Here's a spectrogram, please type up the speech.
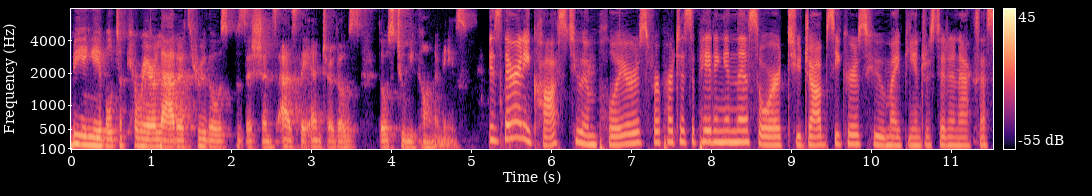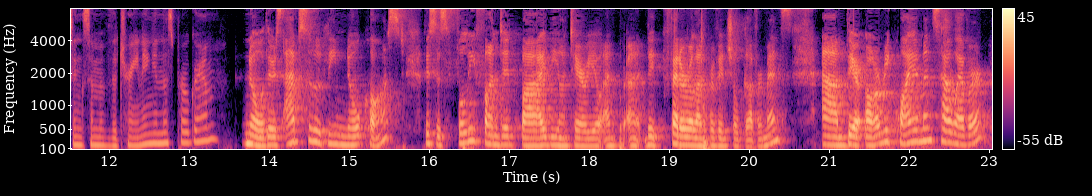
being able to career ladder through those positions as they enter those those two economies. Is there any cost to employers for participating in this or to job seekers who might be interested in accessing some of the training in this program? No, there's absolutely no cost. This is fully funded by the Ontario and uh, the federal and provincial governments. Um, there are requirements, however,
